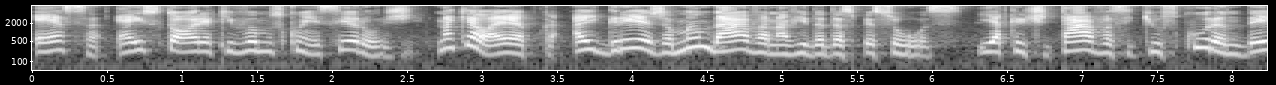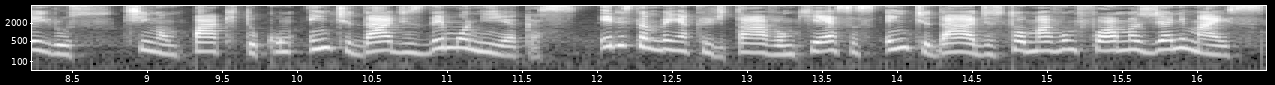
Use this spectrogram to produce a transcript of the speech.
Essa é a história que vamos conhecer hoje. Naquela época, a igreja mandava na vida das pessoas e acreditava-se que os curandeiros tinham pacto com entidades demoníacas. Eles também acreditavam que essas entidades tomavam formas de animais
